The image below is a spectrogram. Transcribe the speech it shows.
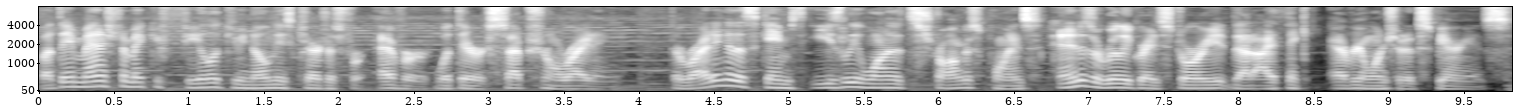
But they managed to make you feel like you've known these characters forever with their exceptional writing. The writing of this game is easily one of its strongest points, and it is a really great story that I think everyone should experience.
